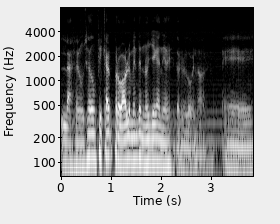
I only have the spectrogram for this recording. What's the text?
la, renuncia de un fiscal probablemente no llega ni al escritorio del gobernador. Eh,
